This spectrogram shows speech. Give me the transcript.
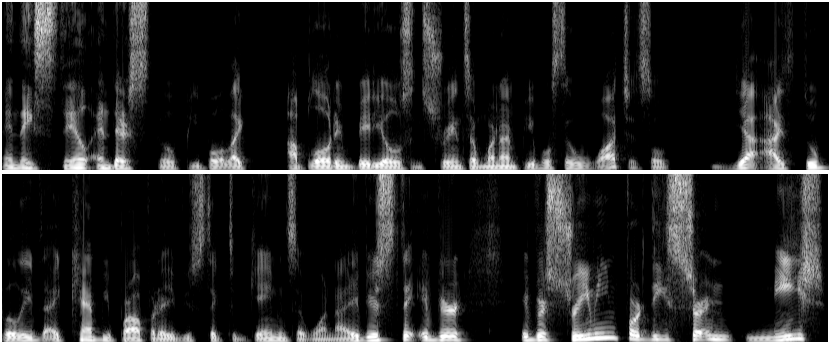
And they still and there's still people like uploading videos and streams and whatnot. And people still watch it. So yeah, I do believe that it can be profitable if you stick to gaming and whatnot. If you're sti- if you're if you're streaming for these certain niche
